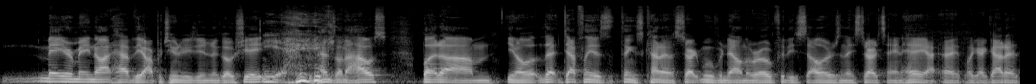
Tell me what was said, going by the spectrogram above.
may or may not have the opportunity to negotiate Yeah. depends on the house but um, you know that definitely as things kind of start moving down the road for these sellers and they start saying hey I, I like i gotta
